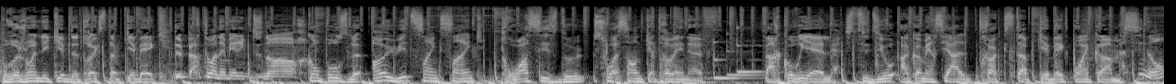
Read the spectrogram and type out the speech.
Pour rejoindre l'équipe de Truck Stop Québec, de partout en Amérique du Nord, compose le 1-855-362-6089. Par courriel, studio à commercial truckstopquebec.com. Sinon,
